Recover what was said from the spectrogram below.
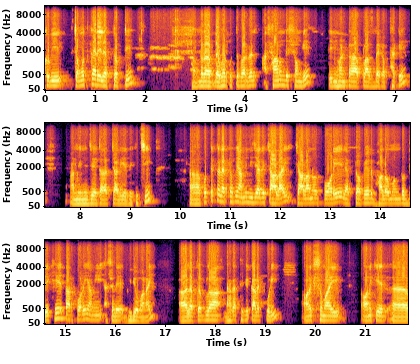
খুবই চমৎকার এই ল্যাপটপটি আপনারা ব্যবহার করতে পারবেন। আশা আনন্দের সঙ্গে তিন ঘণ্টা প্লাস ব্যাকআপ থাকে। আমি নিজে এটা চালিয়ে দেখেছি। প্রত্যেকটা ল্যাপটপে আমি নিজে আগে চালাই। চালানোর পরে ল্যাপটপের ভালো মন্দ দেখে তারপরেই আমি আসলে ভিডিও বানাই। ল্যাপটপগুলা ঢাকা থেকে কালেক্ট করি। অনেক সময় অনেকের আহ,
